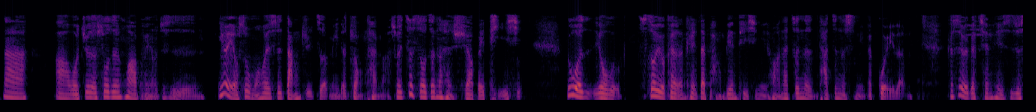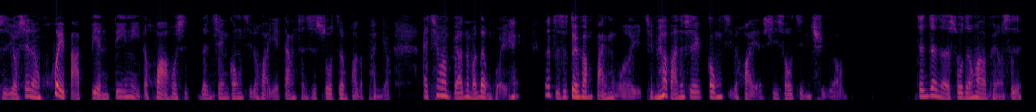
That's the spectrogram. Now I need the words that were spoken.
那啊，我觉得说真话的朋友，就是因为有时候我们会是当局者迷的状态嘛，所以这时候真的很需要被提醒。如果有说有个人可以在旁边提醒你的话，那真的他真的是你的贵人。可是有一个前提是，就是有些人会把贬低你的话，或是人身攻击的话，也当成是说真话的朋友。哎，千万不要那么认为，那只是对方白目而已，请不要把那些攻击的话也吸收进去哦。真正的说真话的朋友是，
